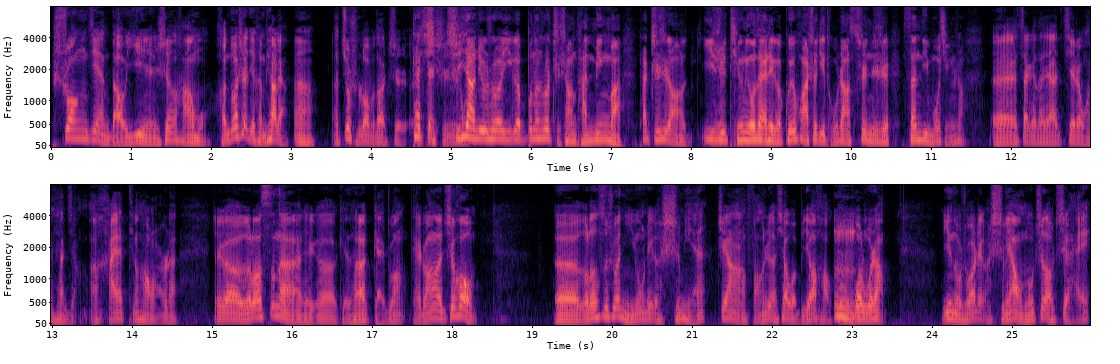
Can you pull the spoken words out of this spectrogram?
双舰岛隐身航母，很多设计很漂亮，嗯，呃，就是落不到纸它现实。实际上就是说一个不能说纸上谈兵吧，它只是啊一直停留在这个规划设计图上，甚至是三 D 模型上。呃，再给大家接着往下讲啊，还挺好玩的。这个俄罗斯呢，这个给它改装，改装了之后，呃，俄罗斯说你用这个石棉，这样防热效果比较好，锅炉上。印度说这个石棉我们都知道致癌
